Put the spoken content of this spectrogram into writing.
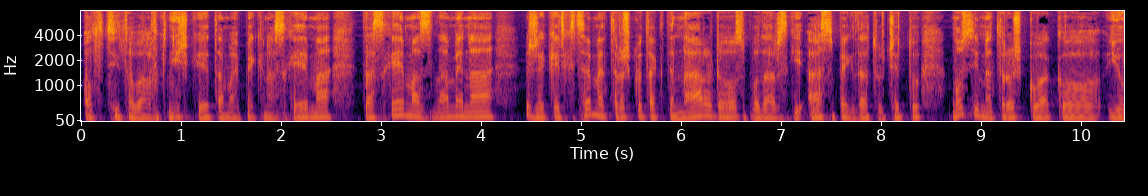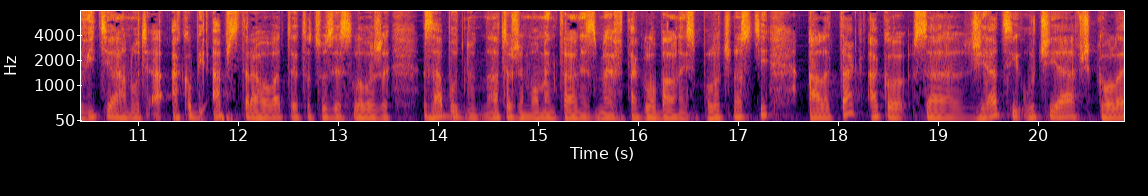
odcitoval v knižke, je tam aj pekná schéma. Tá schéma znamená, že keď chceme trošku tak ten národohospodársky aspekt dať tú četu, musíme trošku ako ju vyťahnuť a akoby abstrahovať, to je to cudzie slovo, že zabudnúť na to, že momentálne sme v tak globálnej spoločnosti, ale tak ako sa žiaci učia v škole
